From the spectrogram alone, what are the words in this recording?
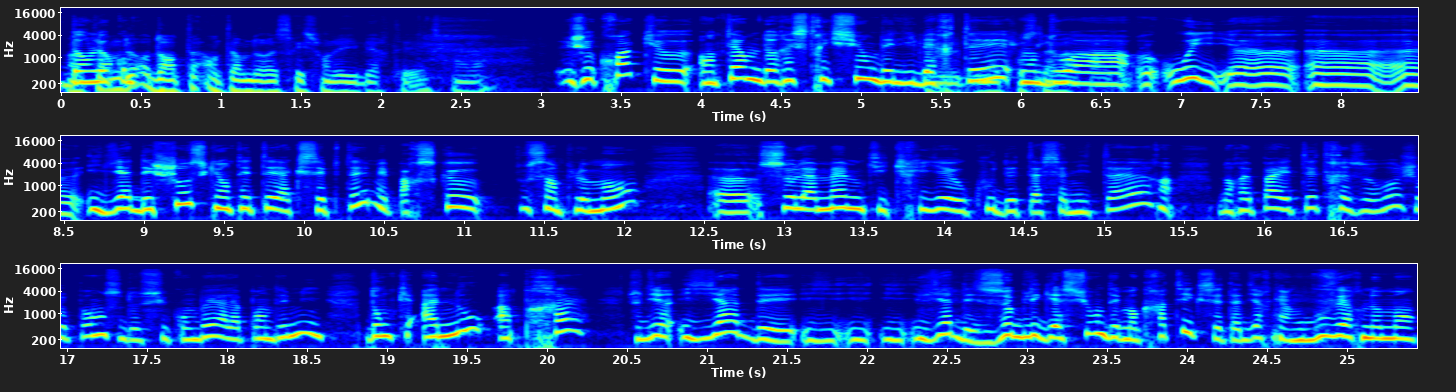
en, termes de, en termes de restriction des libertés à ce moment-là? Je crois que en termes de restriction des libertés, on doit, oui, euh, euh, il y a des choses qui ont été acceptées, mais parce que tout simplement, euh, ceux-là même qui criaient au coup d'État sanitaire n'auraient pas été très heureux, je pense, de succomber à la pandémie. Donc à nous, après, je veux dire, il y a des, il, y a des obligations démocratiques, c'est-à-dire qu'un gouvernement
